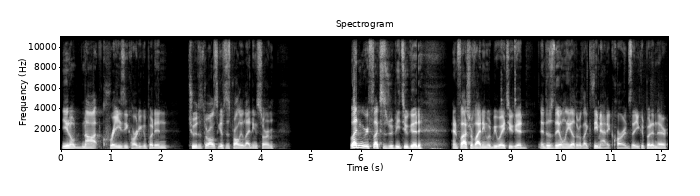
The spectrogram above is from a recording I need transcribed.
you know, not crazy card you could put in to the Thrall's Gifts is probably Lightning Storm. Lightning Reflexes would be too good, and Flash of Lightning would be way too good. And those are the only other like thematic cards that you could put in there.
